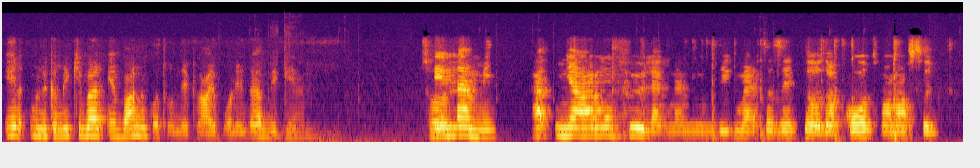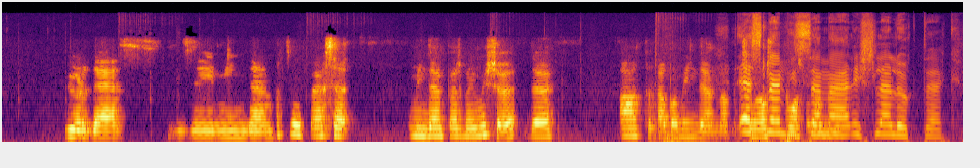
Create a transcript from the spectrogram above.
én mondjuk a Mikivel, én bármikor tudnék live-olni, nem Miki? Igen. Szóval Én nem mind, hát nyáron főleg nem mindig, mert azért tudod, akkor ott van az, hogy fürdesz, izé, minden. Hát jó, persze, minden percben mi se, de általában minden nap. Ezt Szóval nem hiszem el, és lelöktek.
